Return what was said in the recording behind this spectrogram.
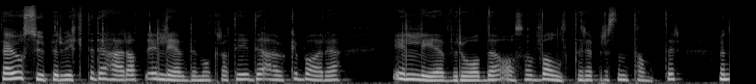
det er jo superviktig det her at elevdemokrati, det er jo ikke bare elevrådet, altså valgte representanter. Men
